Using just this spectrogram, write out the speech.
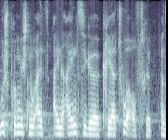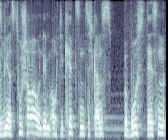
ursprünglich nur als eine einzige Kreatur auftritt. Also wir als Zuschauer und eben auch die Kids sind sich ganz bewusst dessen,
